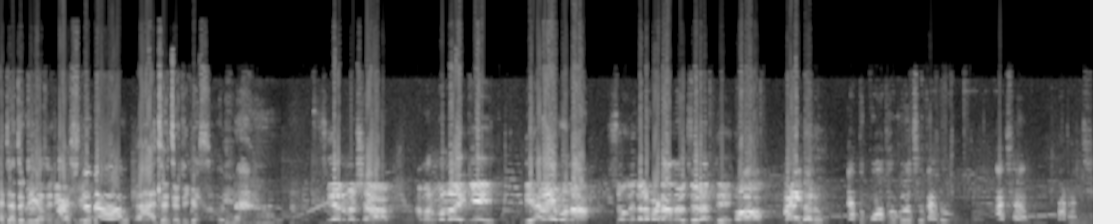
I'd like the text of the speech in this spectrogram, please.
আচ্ছা আচ্ছা ঠিক আছে ঠিক আছে। আসতে দাও। আচ্ছা আচ্ছা ঠিক আছে। চেয়ারম্যান সাহেব আমার মনে হয় কি দেহা নাইব না। চৌকি ধরে পাঠানো ধরে হ্যাঁ এত কথা বলছো কেন? আচ্ছা পাঠাচ্ছি।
